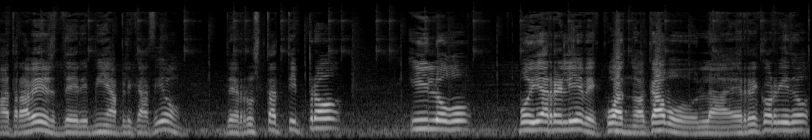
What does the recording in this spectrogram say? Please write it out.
a través de mi aplicación de Rustati Pro y luego voy a relieve cuando acabo la, el recorrido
